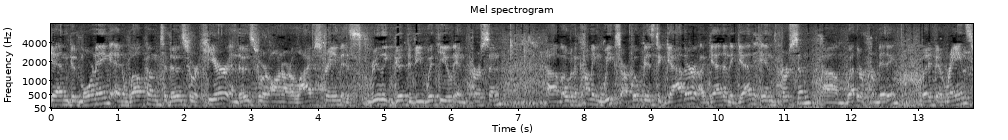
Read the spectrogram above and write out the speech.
Again, good morning and welcome to those who are here and those who are on our live stream. It is really good to be with you in person. Um, over the coming weeks, our hope is to gather again and again in person, um, weather permitting. But if it rains,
